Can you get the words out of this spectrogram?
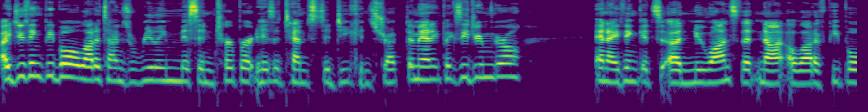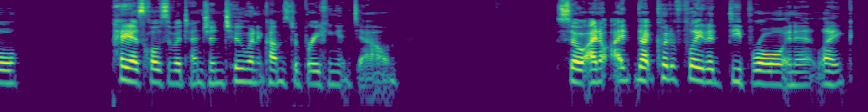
I do think people a lot of times really misinterpret his attempts to deconstruct the Manic Pixie Dream Girl. And I think it's a nuance that not a lot of people pay as close of attention to when it comes to breaking it down. So I don't I that could have played a deep role in it like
